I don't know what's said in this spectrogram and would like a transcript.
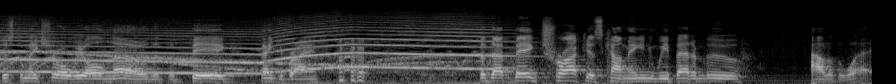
just to make sure we all know that the big, thank you, Brian. that that big truck is coming and we better move out of the way,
